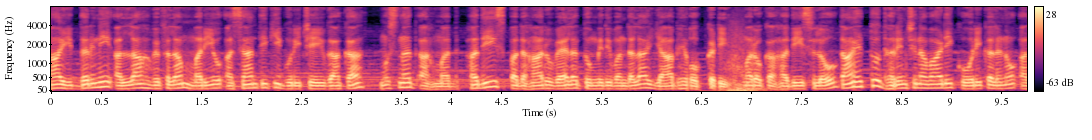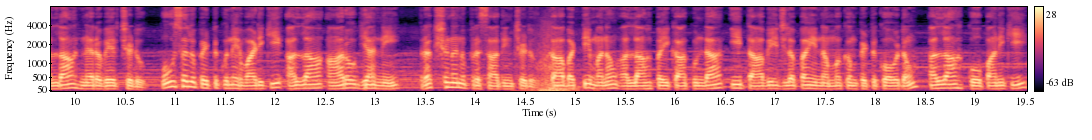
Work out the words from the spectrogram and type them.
ఆ ఇద్దరిని అల్లాహ్ విఫలం మరియు అశాంతికి గురిచేయుగాక ముస్నద్ అహ్మద్ హదీస్ పదహారు వేల తొమ్మిది వందల యాభై ఒక్కటి. మరొక హదీసులో తాయెత్తు ధరించిన వాడి కోరికలను అల్లాహ్ నెరవేర్చడు. పూసలు పెట్టుకునే వాడికి అల్లాహ్ ఆరోగ్యాన్ని రక్షణను ప్రసాదించడు. కాబట్టి మనం అల్లాహ్పై కాకుండా ఈ తావీజ్లపై నమ్మకం పెట్టుకోవడం అల్లాహ్ కోపానికి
